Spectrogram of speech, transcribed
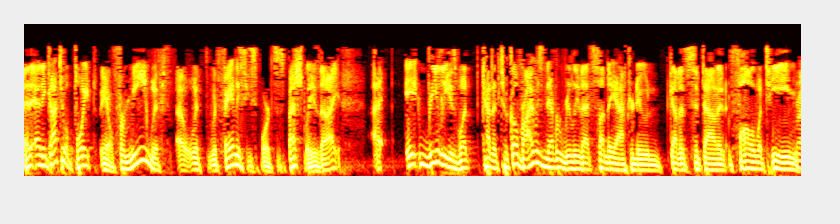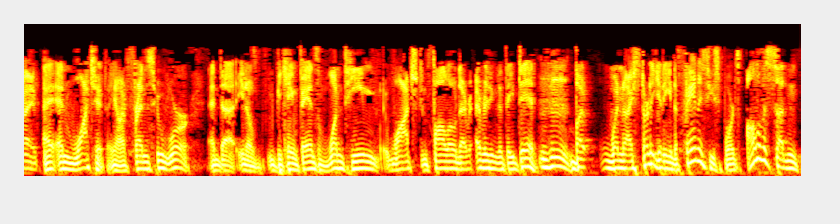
and, and it got to a point you know for me with uh, with with fantasy sports especially is that I, I it really is what kind of took over. I was never really that Sunday afternoon got to sit down and follow a team Right. and, and watch it. You know, I had friends who were and uh, you know became fans of one team, watched and followed everything that they did. But when I started getting into fantasy sports, all of a sudden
